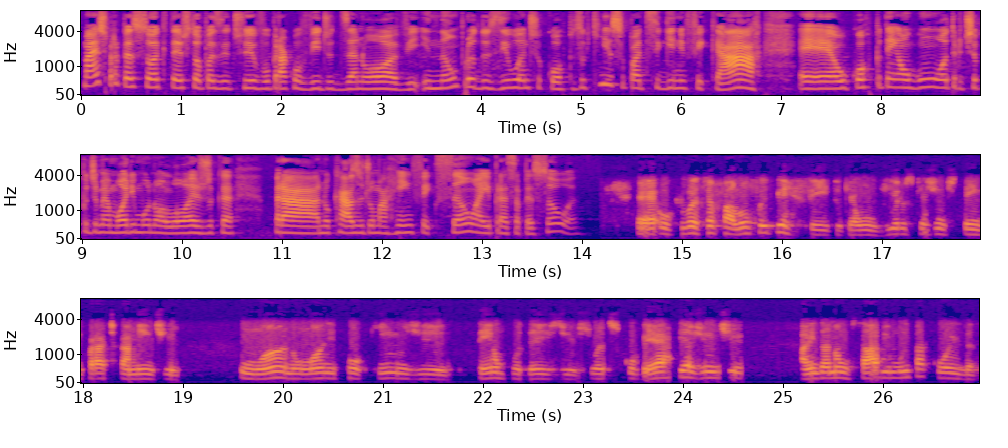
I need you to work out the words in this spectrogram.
Mas para a pessoa que testou positivo para a Covid-19 e não produziu anticorpos, o que isso pode significar? É, o corpo tem algum outro tipo de memória imunológica para, no caso de uma reinfecção aí para essa pessoa? É, o que você falou foi perfeito, que é um vírus que a gente tem praticamente um ano, um ano e pouquinho de tempo desde sua descoberta e a gente ainda não sabe muita coisa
